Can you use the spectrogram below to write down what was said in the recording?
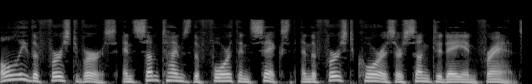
Only the first verse and sometimes the fourth and sixth and the first chorus are sung today in France.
